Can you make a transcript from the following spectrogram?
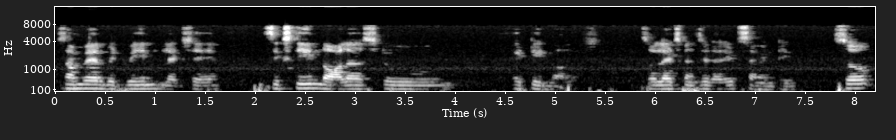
somewhere between let's say $16 to $18 so let's consider it 17 so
